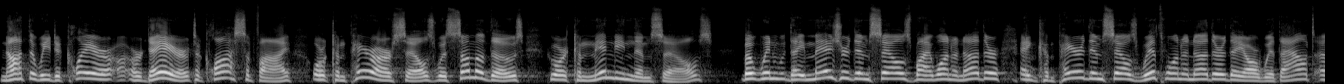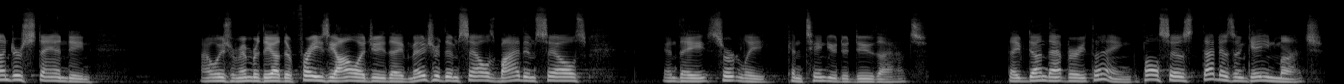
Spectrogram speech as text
not that we declare or dare to classify or compare ourselves with some of those who are commending themselves, but when they measure themselves by one another and compare themselves with one another, they are without understanding. I always remember the other phraseology they've measured themselves by themselves, and they certainly continue to do that. They've done that very thing. Paul says that doesn't gain much.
